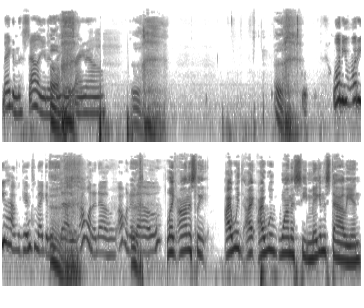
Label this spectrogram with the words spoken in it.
Megan Thee Stallion is Ugh. a hit right now. Ugh. Ugh. What do you What do you have against Megan Thee Stallion? I want to know. I want to know. Like honestly, I would I, I would want to see Megan Thee Stallion,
